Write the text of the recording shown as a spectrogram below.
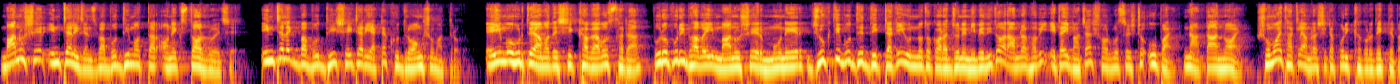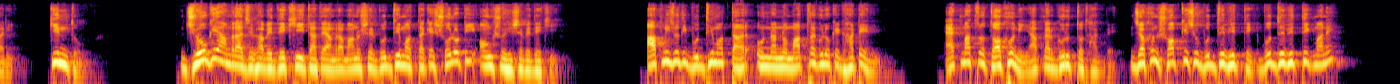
মানুষের ইন্টেলিজেন্স বা বুদ্ধিমত্তার অনেক স্তর রয়েছে। ইন্টেলেক্ট বা বুদ্ধি সেইটারই একটা ক্ষুদ্র অংশ মাত্র। এই মুহূর্তে আমাদের শিক্ষা ব্যবস্থাটা পুরোপুরিভাবেই মানুষের মনের যুক্তি বুদ্ধির দিকটাকেই উন্নত করার জন্য নিবেদিত, আর আমরা ভাবি এটাই বাঁচার সর্বশ্রেষ্ঠ উপায়। না, তা নয়। সময় থাকলে আমরা সেটা পরীক্ষা করে দেখতে পারি। কিন্তু যোগে আমরা যেভাবে দেখি, তাতে আমরা মানুষের বুদ্ধিমত্তাকে ষোলোটি অংশ হিসেবে দেখি। আপনি যদি বুদ্ধিমত্তার অন্যান্য মাত্রাগুলোকে ঘাটেন, একমাত্র তখনই আপনার গুরুত্ব থাকবে। যখন সবকিছু বুদ্ধিভিত্তিক বুদ্ধিভিত্তিক মানে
